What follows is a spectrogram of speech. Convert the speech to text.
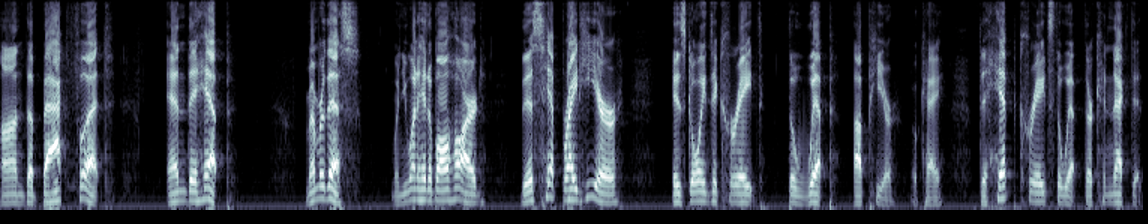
on the back foot and the hip. Remember this, when you want to hit a ball hard, this hip right here is going to create the whip up here, okay? The hip creates the whip. They're connected.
